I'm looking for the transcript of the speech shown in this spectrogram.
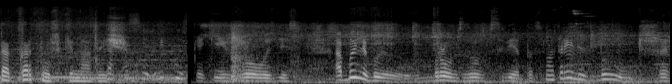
Так, картошки надо еще. Какие желуди. А были бы бронзового цвета, смотрелись бы лучше.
